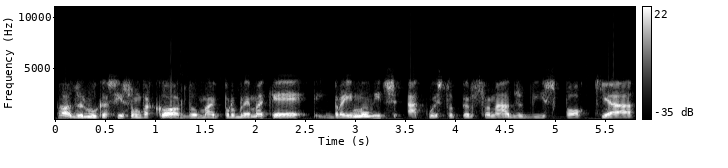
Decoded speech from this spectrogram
No Gianluca, sì, sono d'accordo, ma il problema è che Ibrahimovic ha questo personaggio di spocchia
